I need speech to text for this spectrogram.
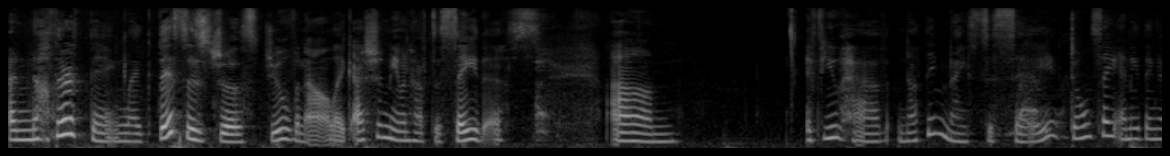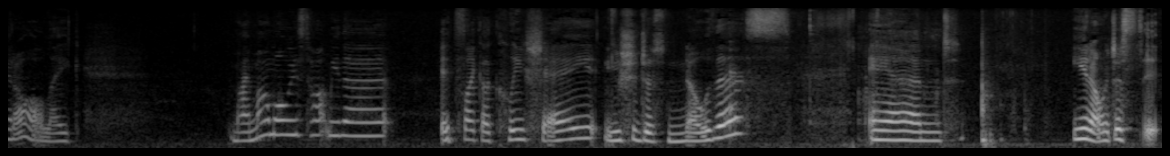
another thing, like, this is just juvenile. Like, I shouldn't even have to say this. Um, if you have nothing nice to say, don't say anything at all. Like, my mom always taught me that. It's like a cliche. You should just know this. And, you know, it just, it,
